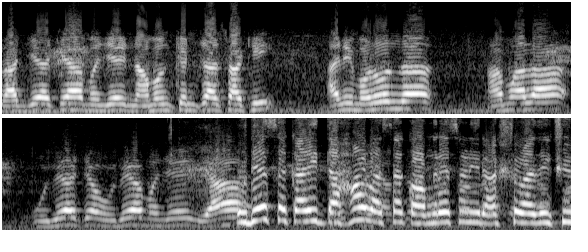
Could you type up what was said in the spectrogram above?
राज्याच्या म्हणजे नामांकनच्यासाठी. आणि म्हणून आम्हाला उद्याच्या उद्या म्हणजे या उद्या सकाळी दहा वाजता काँग्रेस आणि राष्ट्रवादीची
